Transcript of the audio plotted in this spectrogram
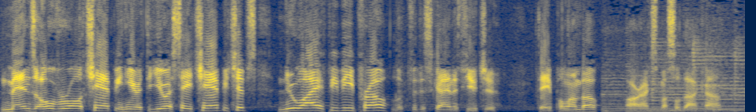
men's overall champion here at the USA Championships, new IFBB Pro. Look for this guy in the future. Dave Palumbo, RxMuscle.com.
